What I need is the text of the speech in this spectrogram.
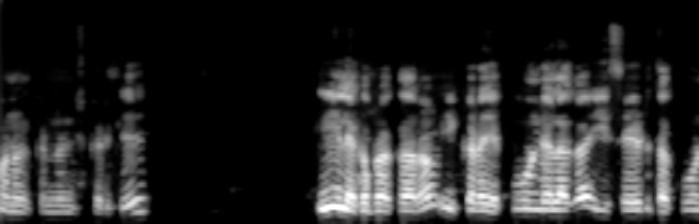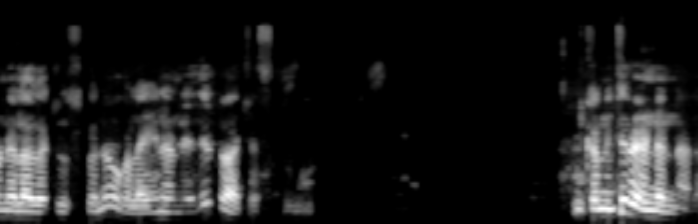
మనం ఇక్కడ నుంచి ఇక్కడికి ఈ లెక్క ప్రకారం ఇక్కడ ఎక్కువ ఉండేలాగా ఈ సైడ్ తక్కువ ఉండేలాగా చూసుకొని ఒక లైన్ అనేది డ్రా చేసుకున్నాం ఇక్కడ నుంచి రెండున్నర.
